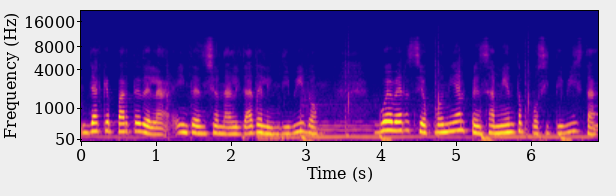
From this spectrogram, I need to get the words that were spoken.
ya que parte de la intencionalidad del individuo. Weber se oponía al pensamiento positivista,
